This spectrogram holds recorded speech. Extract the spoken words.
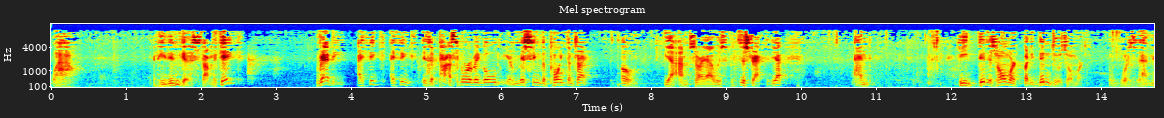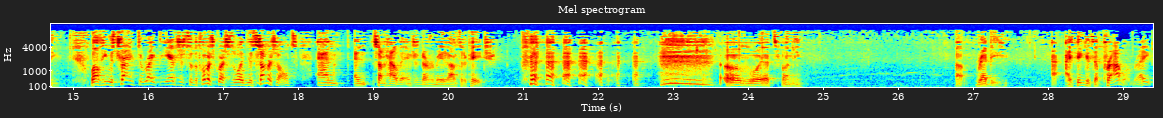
Wow. And he didn't get a stomach ache. Rebbe, I think, I think, is it possible, Rebbe Gold? You're missing the point I'm trying. Oh, yeah, I'm sorry, I was distracted, yeah. And he did his homework, but he didn't do his homework. What does that mean? Well, he was trying to write the answers to the Chumash questions while he did somersaults, and, and somehow the answers never made it onto the page. oh boy, that's funny. Oh, Rebbe, I, I think it's a problem, right?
